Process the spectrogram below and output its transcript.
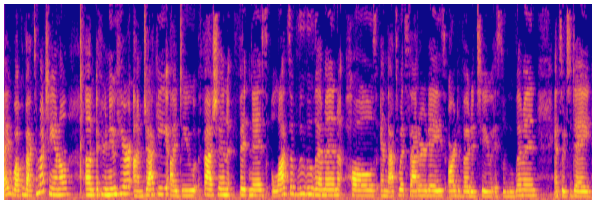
Hi, welcome back to my channel. Um, if you're new here, I'm Jackie. I do fashion, fitness, lots of Lululemon hauls, and that's what Saturdays are devoted to is Lululemon. And so today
